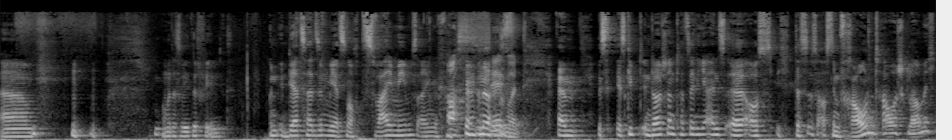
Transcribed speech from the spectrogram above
ähm, wo man das wiederfindet. Und in der Zeit sind mir jetzt noch zwei Memes eingefallen. sehr gut. Ähm, es, es gibt in Deutschland tatsächlich eins äh, aus, ich, das ist aus dem Frauentausch, glaube ich.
